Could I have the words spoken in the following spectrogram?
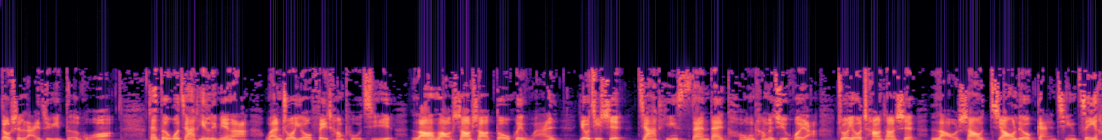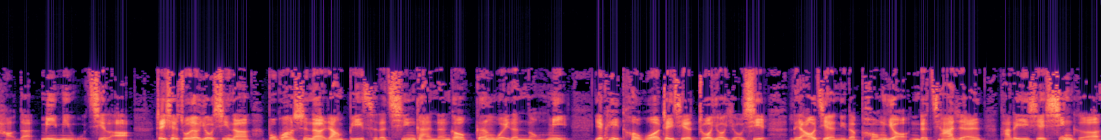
都是来自于德国。在德国家庭里面啊，玩桌游非常普及，老老少少都会玩。尤其是家庭三代同堂的聚会啊，桌游常常是老少交流感情最好的秘密武器了啊。这些桌游游戏呢，不光是呢让彼此的情感能够更为的浓密。也可以透过这些桌游游戏了解你的朋友、你的家人他的一些性格。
